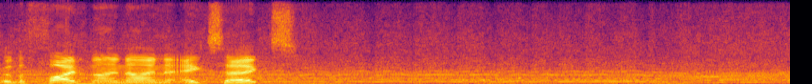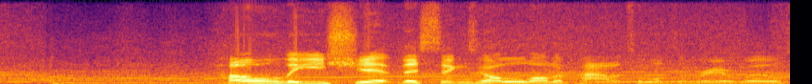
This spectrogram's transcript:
With a 599 at XX. Holy shit, this thing's got a lot of power towards the rear wheels.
